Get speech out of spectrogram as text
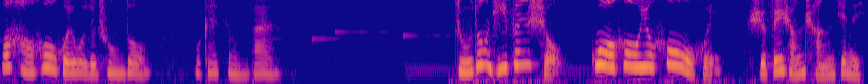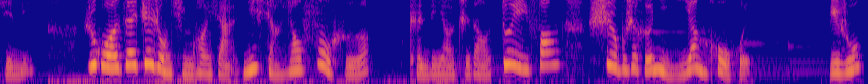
我好后悔我的冲动。我该怎么办？主动提分手过后又后悔是非常常见的心理。如果在这种情况下你想要复合，肯定要知道对方是不是和你一样后悔。比如，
